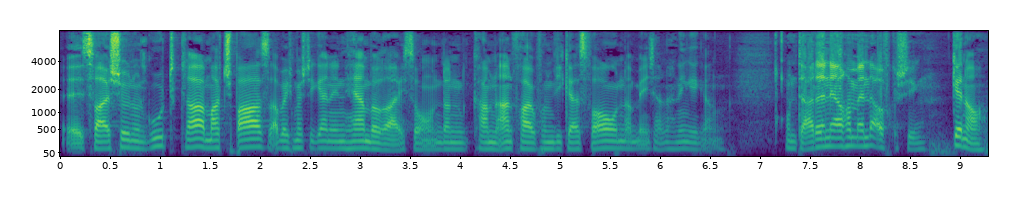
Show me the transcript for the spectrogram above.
es war schön und gut, klar, macht Spaß, aber ich möchte gerne in den Herrenbereich. So, und dann kam eine Anfrage von WKSV und dann bin ich dann hingegangen. Und da dann ja auch am Ende aufgestiegen. Genau.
